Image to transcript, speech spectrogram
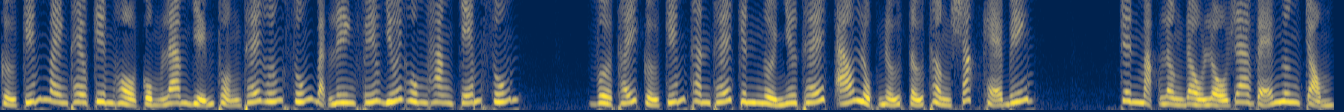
Cự kiếm mang theo kim hồ cùng lam diễm thuận thế hướng xuống bạch liên phía dưới hung hăng chém xuống. Vừa thấy cự kiếm thanh thế kinh người như thế, áo lục nữ tử thần sắc khẽ biến. Trên mặt lần đầu lộ ra vẻ ngưng trọng.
